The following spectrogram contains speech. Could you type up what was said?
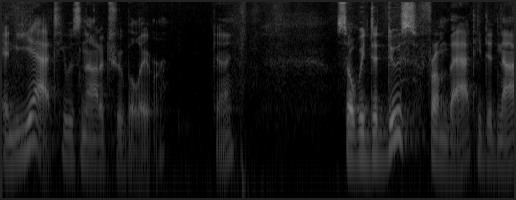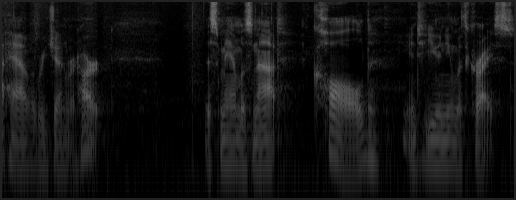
And yet, he was not a true believer, okay? So we deduce from that he did not have a regenerate heart. This man was not called into union with Christ,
